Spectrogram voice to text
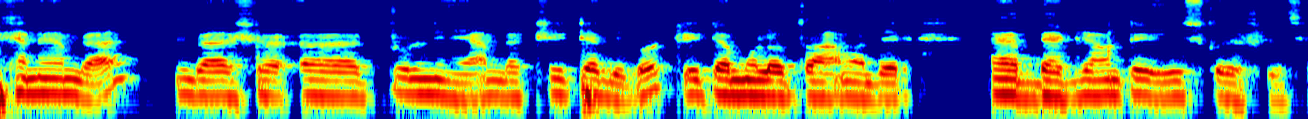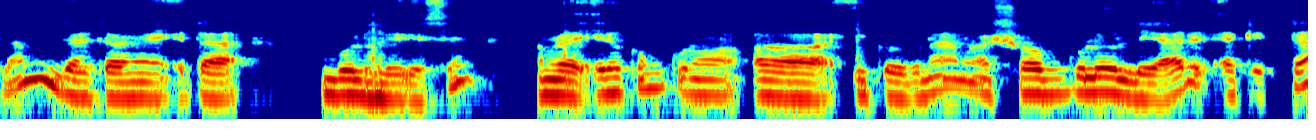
এখানে আমরা ব্রাশ টুল নিয়ে আমরা ট্রিটা দিব। ট্রিটা মূলত আমাদের ব্যাকগ্রাউন্ডে ইউজ করে ফেলছিলাম, যার কারণে এটা ভুল হয়ে গেছে। আমরা এরকম কোনো ই করব না। আমরা সবগুলো লেয়ার এক একটা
